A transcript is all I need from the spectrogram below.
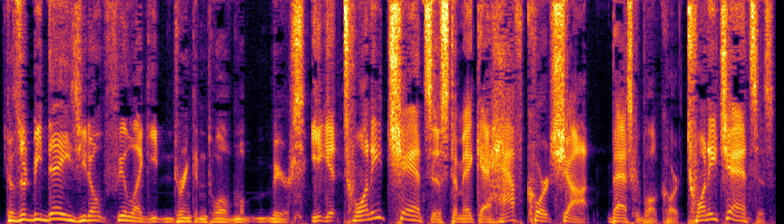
Because there'd be days you don't feel like eating, drinking 12 beers. You get 20 chances to make a half court shot, basketball court. 20 chances.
